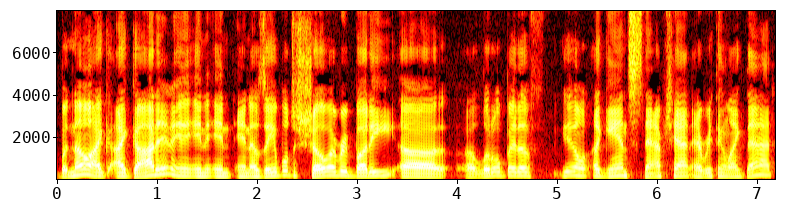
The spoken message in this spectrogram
but no, I, I got it, and, and, and I was able to show everybody uh, a little bit of you know again Snapchat, everything like that,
